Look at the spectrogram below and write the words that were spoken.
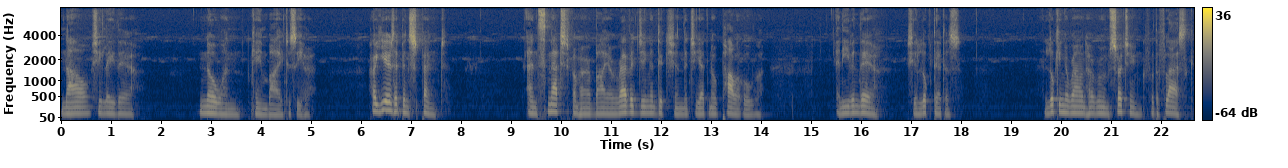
Now she lay there. No one came by to see her. Her years had been spent and snatched from her by a ravaging addiction that she had no power over. And even there, she looked at us, looking around her room, searching for the flask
